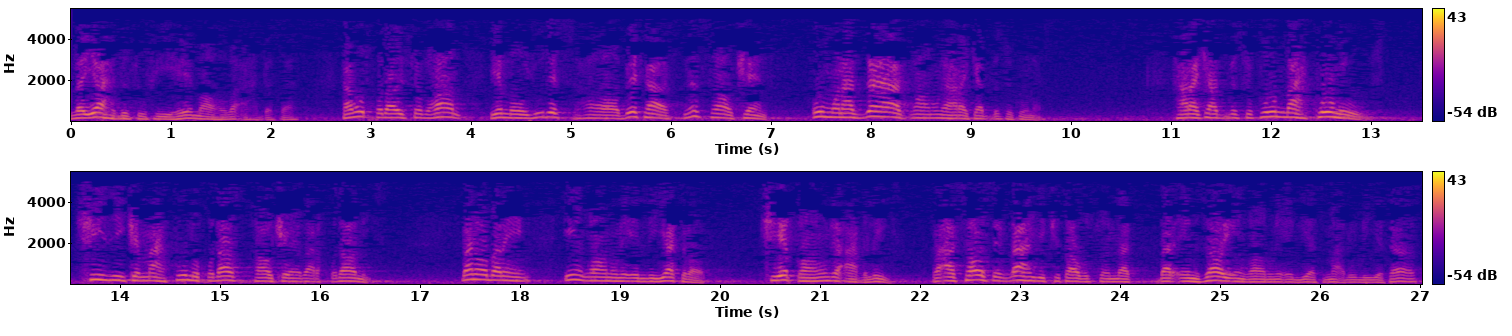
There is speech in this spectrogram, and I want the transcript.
و یحدث فیه ما هو احدثه فرمود خدای سبحان یه موجود ثابت است نه ساکن. او منزه از قانون حرکت به سکون است. حرکت به سکون محکوم اوست. چیزی که محکوم خداست حاکم بر خدا نیست. بنابراین این قانون علیت را که یک قانون عقلی و اساس وحی کتاب و سنت بر انزای این قانون علیت معلولیت است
